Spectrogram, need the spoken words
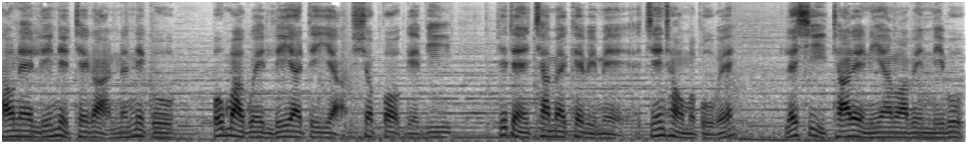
ထောင်နယ်၄နှစ်ထဲကနှစ်နှစ်ကိုပုံမှန်ခွဲ400ရရှော့ပေါ့ခဲ့ပြီးပြစ်ဒဏ်ချမှတ်ခဲ့ပေမဲ့အကျဉ်းထောင်မပို့ပဲလက်ရှိထားတဲ့နေရာမှာပင်နေဖို့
